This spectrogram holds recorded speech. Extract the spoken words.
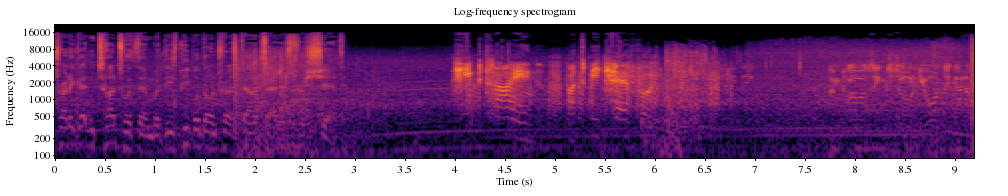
I'll try to get in touch with them, but these people don't trust outsiders for shit. Keep trying, but be careful. I'm closing soon. You only got a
